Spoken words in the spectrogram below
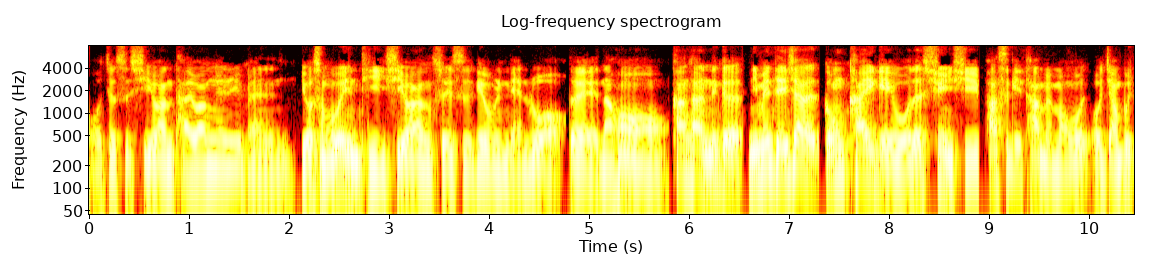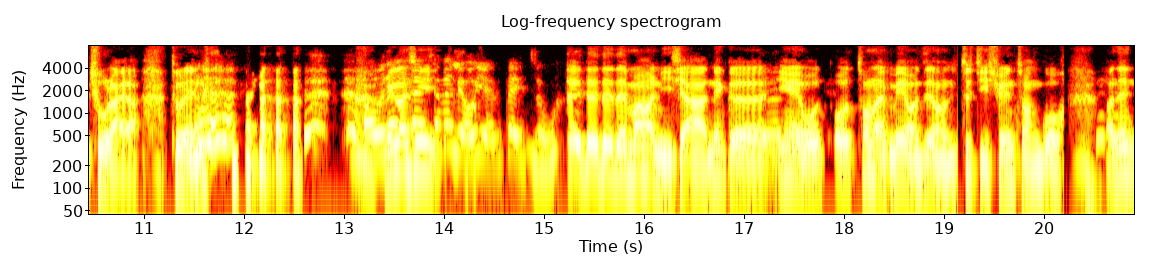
我就是希望台湾跟日本有什么问题，希望随时给我们联络。对，然后看看那个你们等一下公开给我的讯息 pass 给他们嘛，我我讲不出来了，突然。好，没关系，下面留言备注。对对对对，麻烦你一下。那个，因为我我从来没有这种自己宣传过。反正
